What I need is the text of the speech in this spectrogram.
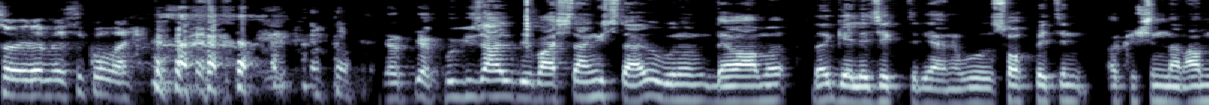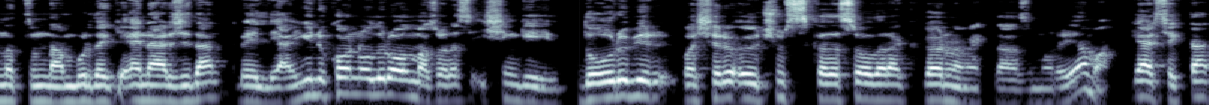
Söylemesi kolay. yok yok bu güzel bir başlangıç abi. Bunun devamı da gelecektir yani. Bu sohbetin akışından, anlatımdan, buradaki enerjiden belli. Yani unicorn olur olmaz orası işin geyiği. Doğru bir başarı ölçüm skalası olarak görmemek lazım orayı ama gerçekten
